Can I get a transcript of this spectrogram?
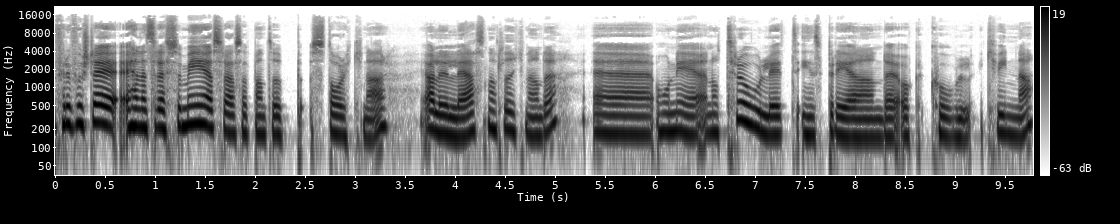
för det första hennes resumé är så att man typ storknar. Jag har aldrig läst något liknande. Eh, hon är en otroligt inspirerande och cool kvinna.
